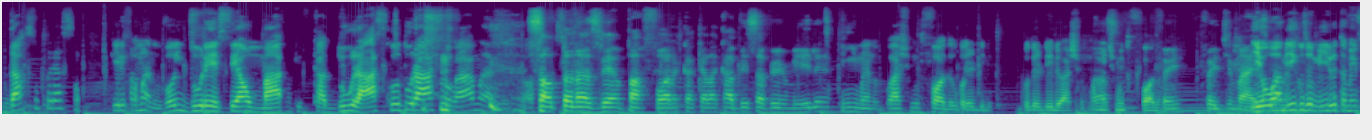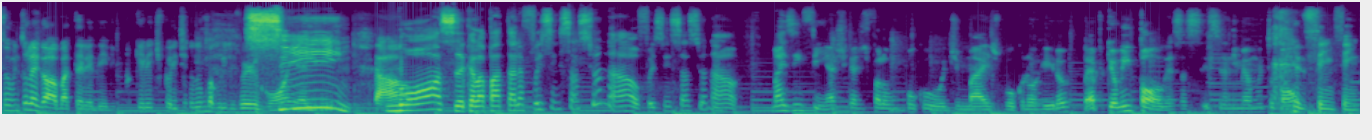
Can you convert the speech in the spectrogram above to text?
da superação. Que ele fala, mano, vou endurecer ao máximo, que ficar duraço. Ficou duraço lá, mano. Nossa, Saltando as veias pra fora com aquela cabeça vermelha. Sim, mano, eu acho muito foda o poder dele. O poder dele eu acho realmente muito foda. Foi, foi demais. E o amigo do Miro também foi muito legal a batalha dele. Porque ele, tipo, ele tinha todo um bagulho de vergonha. Sim! Nossa, aquela batalha foi sensacional. Foi sensacional. Mas enfim, acho que a gente falou um pouco demais de Boku no Hero. É porque eu me empolgo. Essa, esse anime é muito bom. sim, sim.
